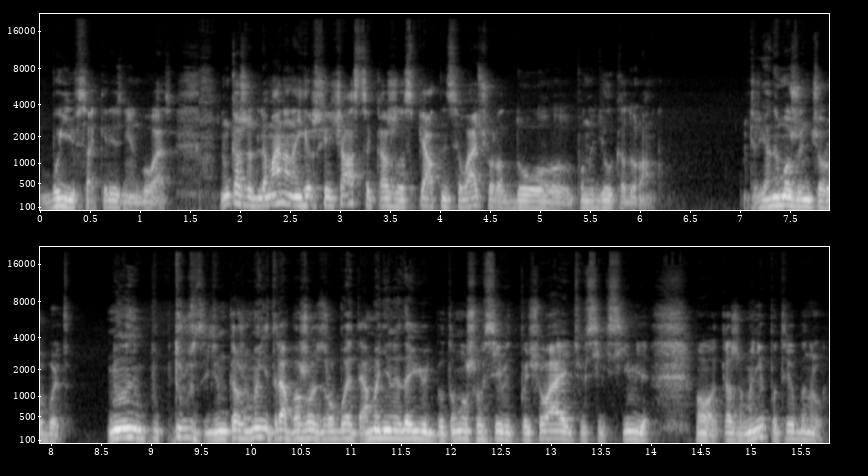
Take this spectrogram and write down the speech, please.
бої всякі різні відбуваються. Він каже: для мене найгірший час це каже з п'ятниці вечора до понеділка до ранку. Я не можу нічого робити. Друзі, він каже, мені треба щось зробити, а мені не дають, бо тому що всі відпочивають, у всіх сім'ї. Каже, мені потрібен рух.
